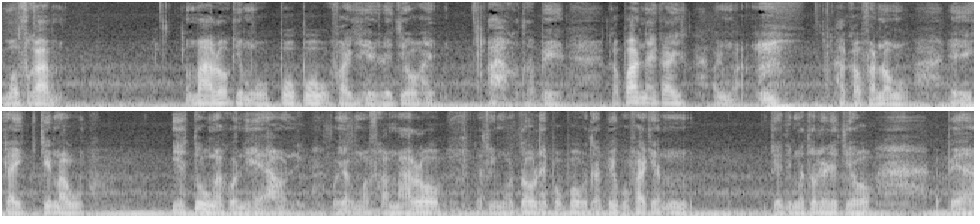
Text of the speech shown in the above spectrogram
mō whaka mālo ke mō pōpō o whai ki he le te ohe. Ah, ko tau pē. Ka pāne kai, ai mā, haka whanongo, he kai ki mau i he tūnga ko ni he ahoni. Ko ia kuma whaka mālo, ka tiki mō tōle he pōpō ko tau pēku o whai ki he dimatole le te ohe. Pea,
